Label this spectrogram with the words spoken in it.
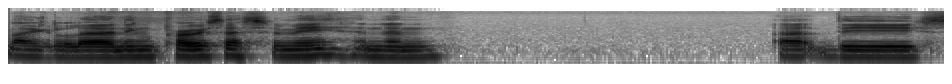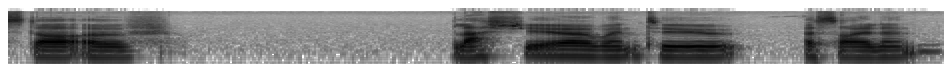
like learning process for me. And then at the start of last year I went to a silent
